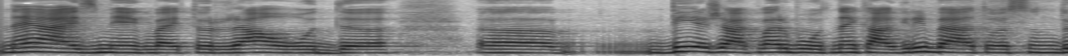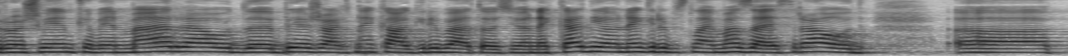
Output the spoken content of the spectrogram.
neaizmieg vai tur raud, uh, biežāk varbūt nekā gribētos, un droši vien, ka vienmēr raud biežāk nekā gribētos, jo nekad jau negribas, lai mazais raud. Uh,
